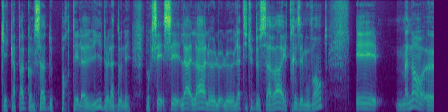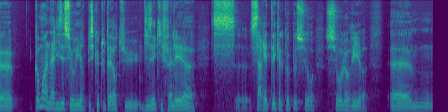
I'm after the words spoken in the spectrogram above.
qui est capable comme ça de porter la vie, de la donner. Donc c'est là, là l'attitude de Sarah est très émouvante. Et Maintenant, euh, comment analyser ce rire? Puisque tout à l'heure, tu disais qu'il fallait euh, s'arrêter quelque peu sur, sur le rire. Euh,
